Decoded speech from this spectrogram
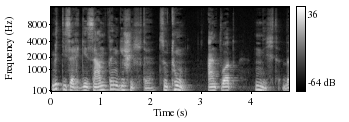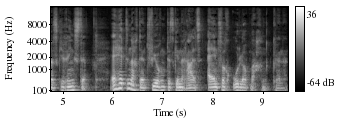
mit dieser gesamten Geschichte zu tun? Antwort nicht das geringste. Er hätte nach der Entführung des Generals einfach Urlaub machen können.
